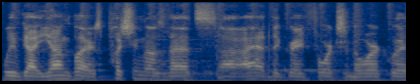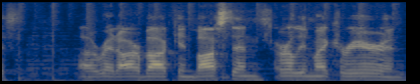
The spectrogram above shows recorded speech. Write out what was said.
We've got young players pushing those vets. I had the great fortune to work with uh, Red Auerbach in Boston early in my career, and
